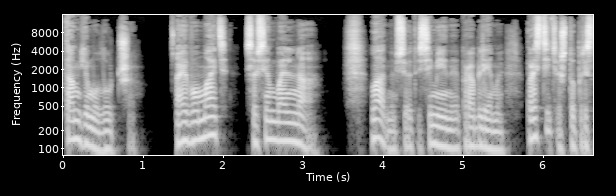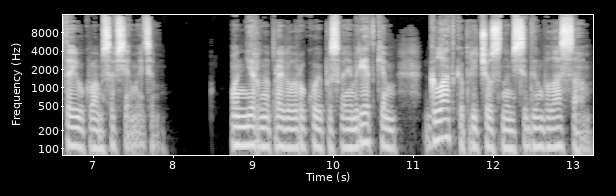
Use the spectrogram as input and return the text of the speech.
там ему лучше. А его мать совсем больна. Ладно, все это семейные проблемы. Простите, что пристаю к вам со всем этим». Он нервно провел рукой по своим редким, гладко причесанным седым волосам.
